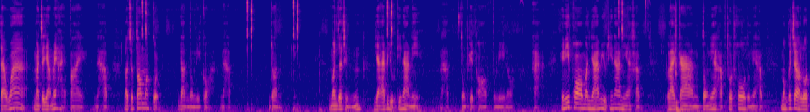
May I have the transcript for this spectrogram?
แต่ว่ามันจะยังไม่หายไปนะครับ เราจะต้องมากดดันตรงนี้ก่อนนะครับดอนมันจะถึงย้ายไปอยู่ที่หน้านี้นะครับตรงเพจออฟตรงนี้เนาะอะทีนี้พอมันย้ายมาอยู่ที่หน้านี้ครับ รายการตรงนี้ครับ total ตรงนี้ครับ มันก็จะลด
